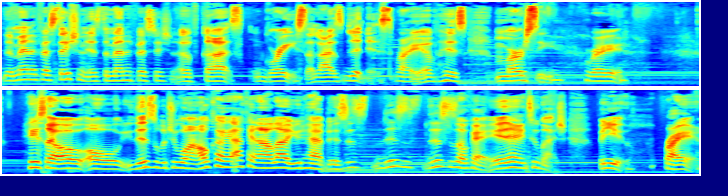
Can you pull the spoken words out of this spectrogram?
the manifestation is the manifestation of God's grace, of God's goodness, right? Of His mercy, right? He said, "Oh, oh, this is what you want. Okay, I can allow you to have this. This, this this is okay. It ain't too much for you, right?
